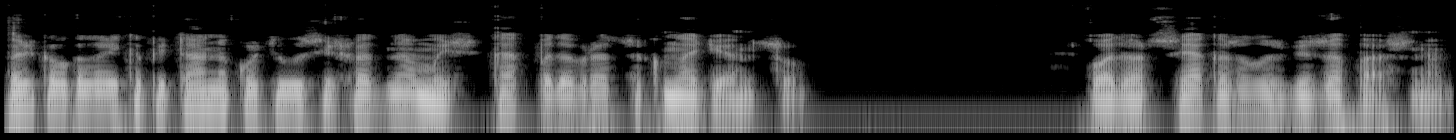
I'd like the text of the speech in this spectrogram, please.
Только в голове капитана крутилась лишь одна мысль — как подобраться к младенцу. Во дворце оказалось безопасно.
